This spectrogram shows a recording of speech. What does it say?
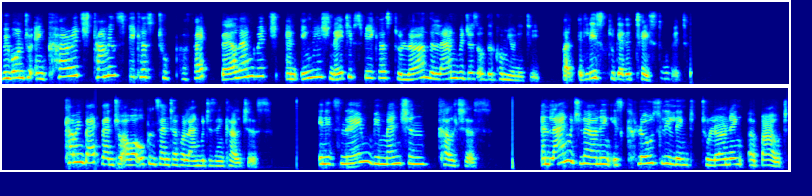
We want to encourage Tamil speakers to perfect their language and English native speakers to learn the languages of the community, but at least to get a taste of it. Coming back then to our Open Center for Languages and Cultures. In its name, we mention cultures, and language learning is closely linked to learning about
